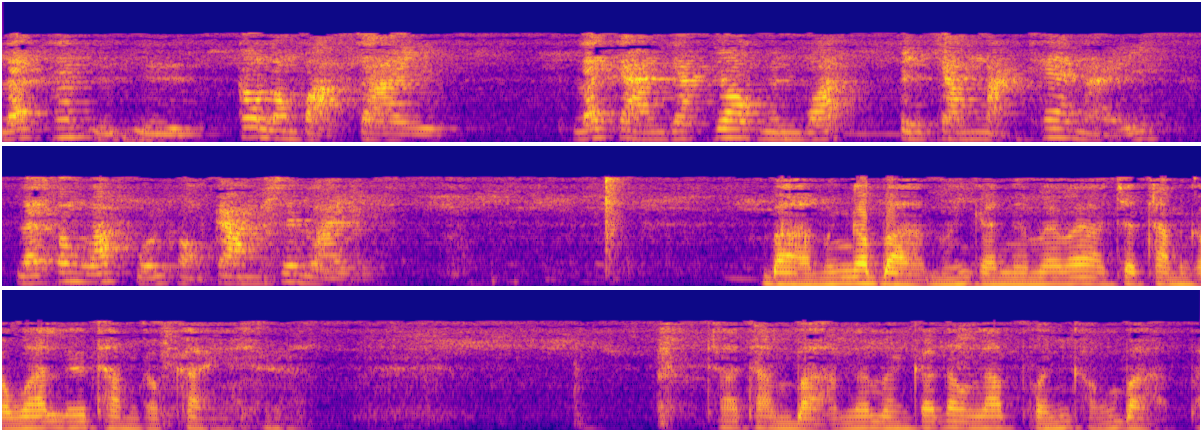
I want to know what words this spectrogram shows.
และท่านอื่นๆ ก็ลำบากใจ และการยักยอกเงินวัดเป็นกรรมหนักแค่ไหน และต้องรับผลของกรรมเช่นไรบาปมันก็บาปเหมือนกันนะไม่ว่าจะทำกับวัดหรือทำกับใคร ถ้าทำบาปแล้วมันก็ต้องรับผลของบาปไป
